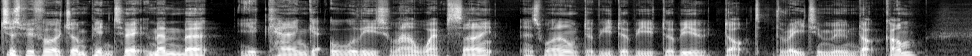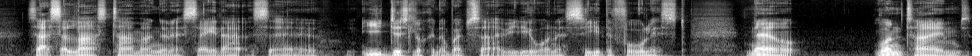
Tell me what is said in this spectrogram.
Just before I jump into it, remember you can get all these from our website as well, www.theratingroom.com. So that's the last time I'm going to say that. So you just look at the website if you do want to see the full list. Now, run times.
